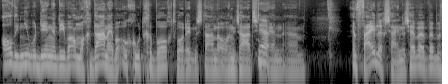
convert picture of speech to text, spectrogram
al die nieuwe dingen die we allemaal gedaan hebben, ook goed geborgd worden in de staande organisatie. Ja. En, ehm, en veilig zijn. Dus hebben, we hebben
